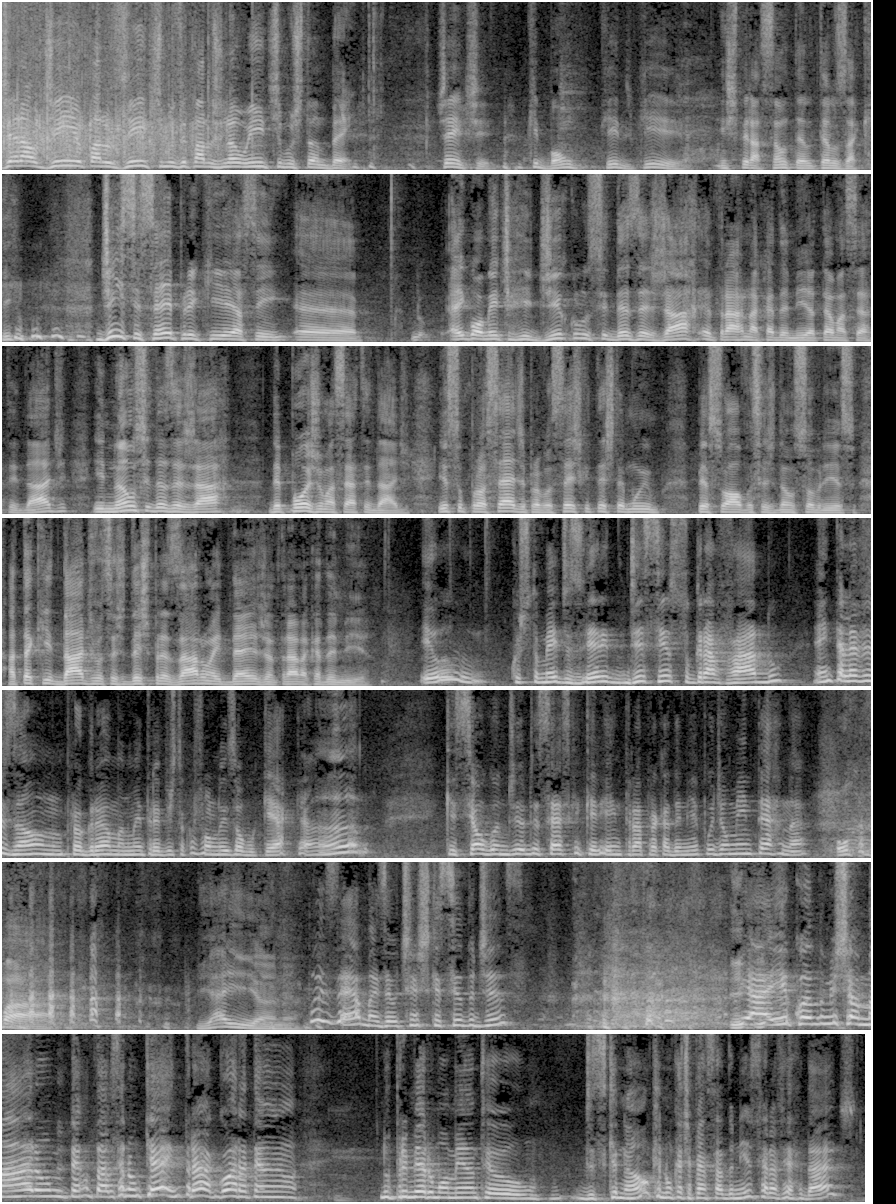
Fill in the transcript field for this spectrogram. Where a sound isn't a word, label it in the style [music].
Geraldinho para os íntimos e para os não íntimos também. Gente, que bom, que, que inspiração tê-los aqui. Disse sempre que, assim, é é igualmente ridículo se desejar entrar na academia até uma certa idade e não se desejar depois de uma certa idade. Isso procede para vocês? Que testemunho pessoal vocês dão sobre isso? Até que idade vocês desprezaram a ideia de entrar na academia? Eu costumei dizer, e disse isso gravado em televisão, num programa, numa entrevista com o João Luiz Albuquerque há anos, que se algum dia eu dissesse que queria entrar para a academia, podiam me internar. Opa! E aí, Ana? Pois é, mas eu tinha esquecido disso. E, e aí, quando me chamaram, me perguntaram: você não quer entrar agora? No primeiro momento, eu disse que não, que nunca tinha pensado nisso, era verdade.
